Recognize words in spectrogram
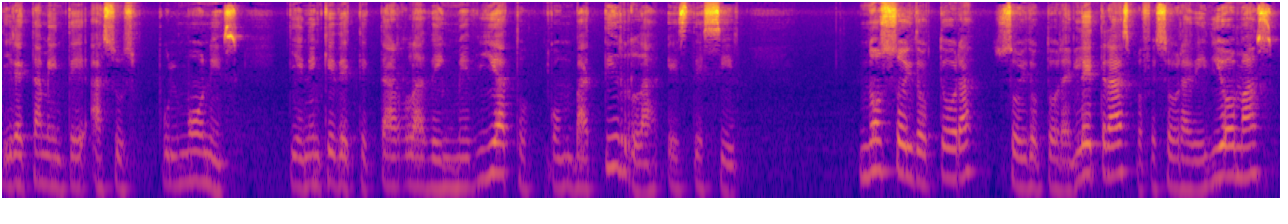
directamente a sus pulmones. Tienen que detectarla de inmediato, combatirla, es decir, no soy doctora, soy doctora en letras, profesora de idiomas,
